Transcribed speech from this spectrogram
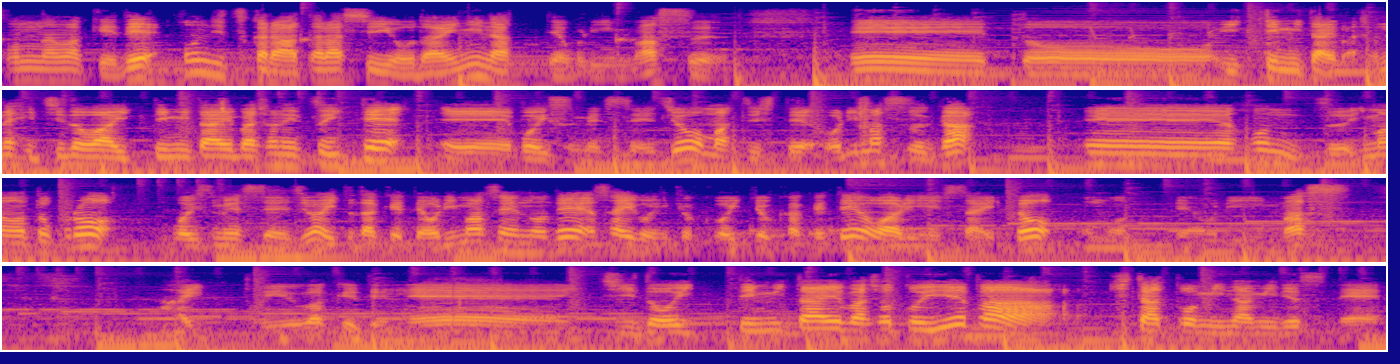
そんなわけで、本日から新しいお題になっております。えー、っと、行ってみたい場所ね。一度は行ってみたい場所について、えー、ボイスメッセージをお待ちしておりますが、えー、本日、今のところ、ボイスメッセージはいただけておりませんので、最後に曲を1曲かけて終わりにしたいと思っております。はい。というわけでね、一度行ってみたい場所といえば、北と南ですね。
